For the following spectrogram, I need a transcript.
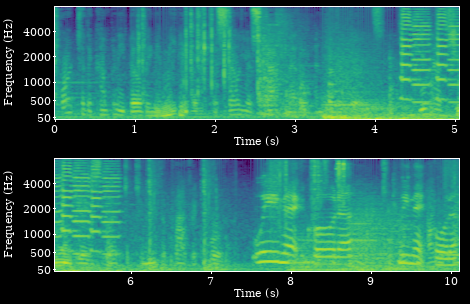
Report to the company building immediately to sell your scrap metal and other goods. You have zero days left to meet the profit quota. We met quota. We met quota.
